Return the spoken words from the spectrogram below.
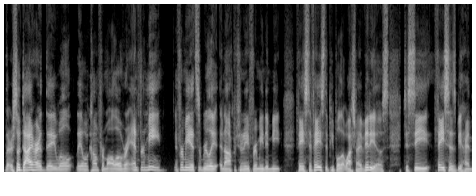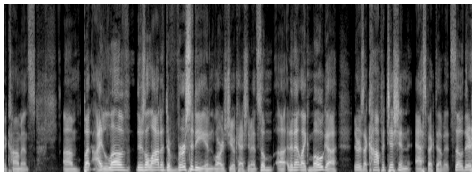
they're so diehard they will they will come from all over and for me for me it's really an opportunity for me to meet face to face the people that watch my videos to see faces behind the comments um, but I love there's a lot of diversity in large geocaching events. So uh, an event like Moga, there's a competition aspect of it. So there,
